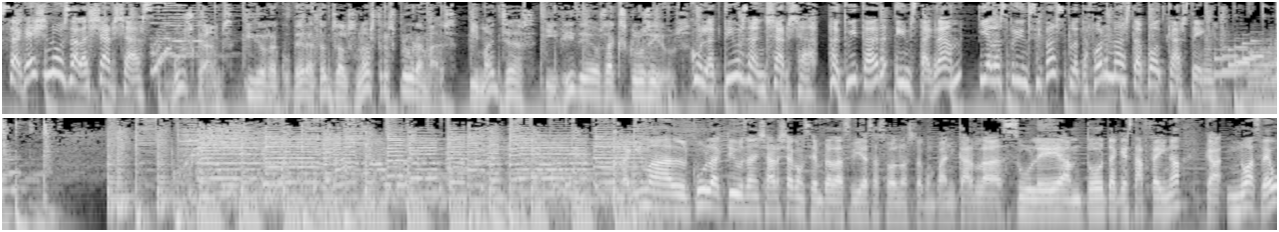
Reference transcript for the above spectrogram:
Segueix-nos a les xarxes. Busca'ns i recupera tots els nostres programes, imatges i vídeos exclusius. Col·lectius en xarxa, a Twitter, Instagram i a les principals plataformes de podcasting. Seguim al Col·lectius en xarxa, com sempre, les vies de sol el nostre company Carles Soler, amb tota aquesta feina que no es veu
